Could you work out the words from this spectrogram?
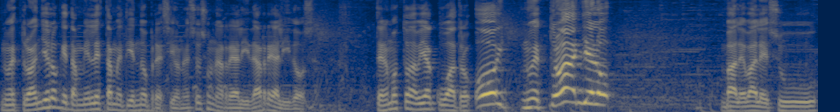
Nuestro Ángelo que también le está metiendo presión. Eso es una realidad realidosa. Tenemos todavía cuatro. ¡Ay! ¡Nuestro Ángelo! Vale, vale. Su,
